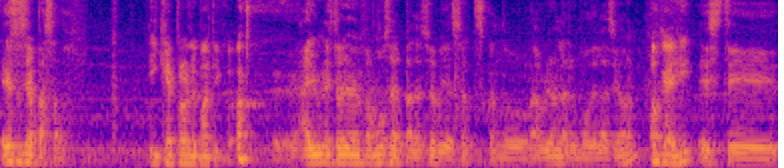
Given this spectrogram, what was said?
Eso sí ha pasado. Y qué problemático. Eh, Hay una historia bien famosa del Palacio de Bellas Artes cuando abrieron la remodelación. Ok. este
